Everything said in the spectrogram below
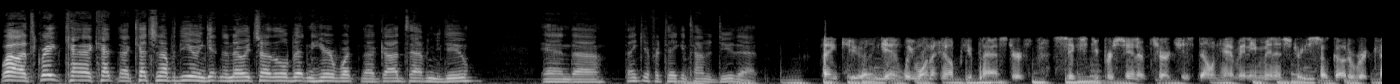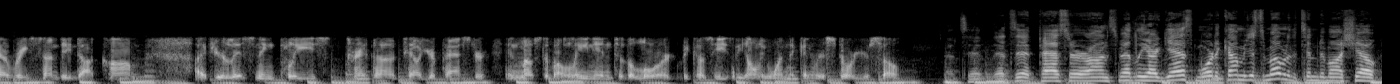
Well, it's great ca- ca- uh, catching up with you and getting to know each other a little bit and hear what uh, God's having you do. And uh, thank you for taking time to do that. Thank you. And again, we want to help you, Pastor. 60% of churches don't have any ministry, so go to recoverysunday.com. Uh, if you're listening, please uh, tell your pastor, and most of all, lean into the Lord because He's the only one that can restore your soul. That's it. That's it. Pastor Ron Smedley, our guest. More to come in just a moment of the Tim DeMoss Show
